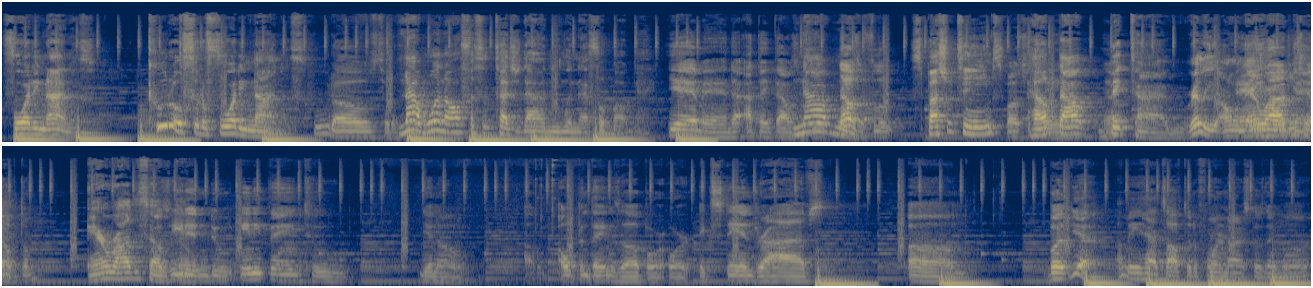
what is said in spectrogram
49ers. Kudos to the 49ers. Kudos to the 49ers. Not one offensive touchdown, you win that football game. Yeah, man. I think that was a Not fluke. that was a fluke. Special teams Special helped teams, out yeah. big time. Really on Aaron Rodgers helped him Aaron Rodgers helped he them. didn't do anything to, you know, open things up or, or extend drives. Um, but yeah, I mean, hats off to the 49ers because they won.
